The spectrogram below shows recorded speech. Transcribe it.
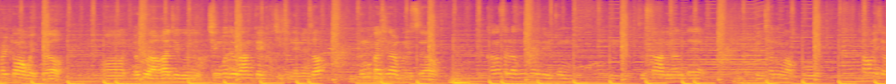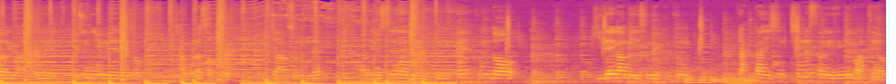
활동하고 있고요. 어, 여기 와가지고 친구들과 함께 같이 지내면서 행복한 시간을 보냈어요. 카운셀러 선생님들이 좀 음, 불쌍하긴 한데 괜찮은 것 같고 처음에 제가 여기 왔을 때는 기대감이 생겼고 좀 약간 신, 신뢰성이 생긴 것 같아요.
